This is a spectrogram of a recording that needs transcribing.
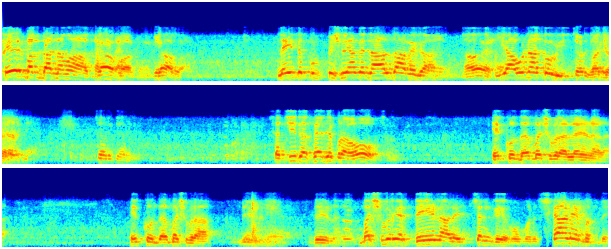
پھر بندہ نواں کیا بات کیا بات نہیں تو پچھلے دے نال دا آئے گا۔ یا انہوں تو بھی۔ چڑھ چڑھ کے سچی دسیا جی پراؤ ایک ہوں مشورہ لین والا۔ ایک ہوں مشورہ مشورے دین والے چنگے ہون سیانے بندے۔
